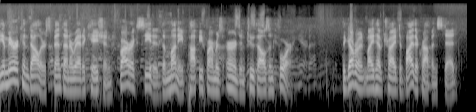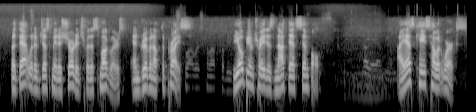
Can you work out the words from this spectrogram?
The American dollar spent on eradication far exceeded the money poppy farmers earned in 2004. The government might have tried to buy the crop instead, but that would have just made a shortage for the smugglers and driven up the price. The opium trade is not that simple. I asked Case how it works,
